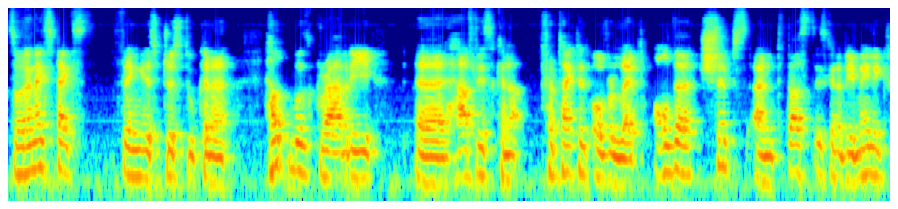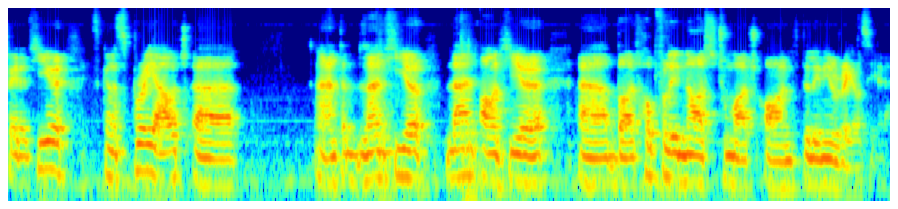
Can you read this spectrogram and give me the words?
So the next best thing is just to kind of help with gravity, uh, have this kind of protected overlap. All the chips and dust is going to be mainly created here. It's going to spray out uh, and land here, land on here, uh, but hopefully not too much on the linear rails here.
